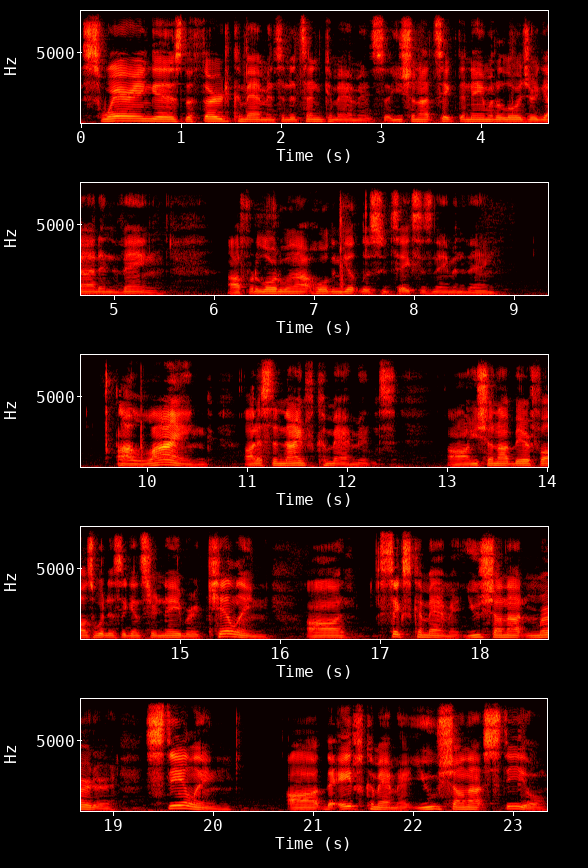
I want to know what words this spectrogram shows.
Swearing is the third commandment in the Ten Commandments. So you shall not take the name of the Lord your God in vain. Uh, for the Lord will not hold him guiltless who takes his name in vain. Uh, lying. Uh, that's the ninth commandment. Uh, you shall not bear false witness against your neighbor. Killing. Uh, sixth commandment. You shall not murder. Stealing. Uh, the eighth commandment, you shall not steal.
